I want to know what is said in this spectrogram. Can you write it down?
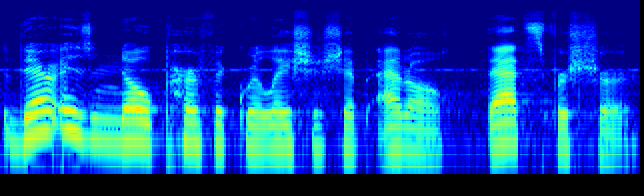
There is no perfect relationship at all, that's for sure.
